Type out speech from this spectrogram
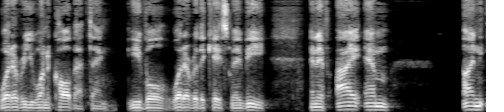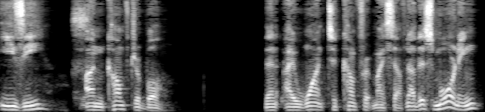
whatever you want to call that thing, evil, whatever the case may be. And if I am uneasy, uncomfortable, then I want to comfort myself. Now, this morning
